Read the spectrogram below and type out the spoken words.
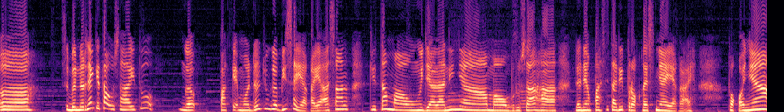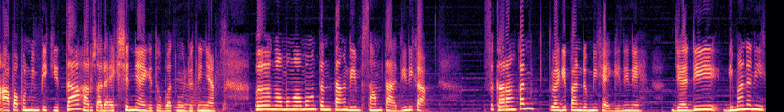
Eh uh, sebenarnya kita usaha itu nggak pakai modal juga bisa ya kayak ya, asal kita mau ngejalaninya mau berusaha. dan yang pasti tadi progresnya ya kak pokoknya apa pun mimpi kita harus ada actionnya gitu buat yeah. mewujudinnya. Uh, ngomong-ngomong tentang dimsum tadi nih kak. Sekarang kan lagi pandemi kayak gini nih. Jadi gimana nih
